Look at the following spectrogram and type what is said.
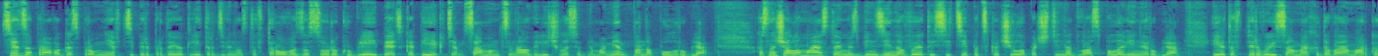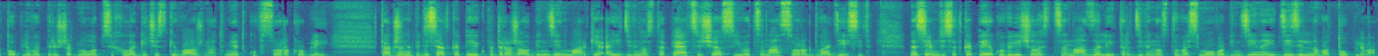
Сеть заправок «Газпромнефть» теперь продает литр 92 за 40 рублей и 5 копеек. Тем самым цена увеличилась одномоментно на полрубля. А с начала мая стоимость бензина в этой сети подскочила почти на 2,5 рубля. И это впервые самая ходовая марка топлива перешагнула психологически важную отметку в 40 рублей. Также на 50 копеек подорожал бензин марки АИ-95. Сейчас его его цена 42,10. На 70 копеек увеличилась цена за литр 98-го бензина и дизельного топлива.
